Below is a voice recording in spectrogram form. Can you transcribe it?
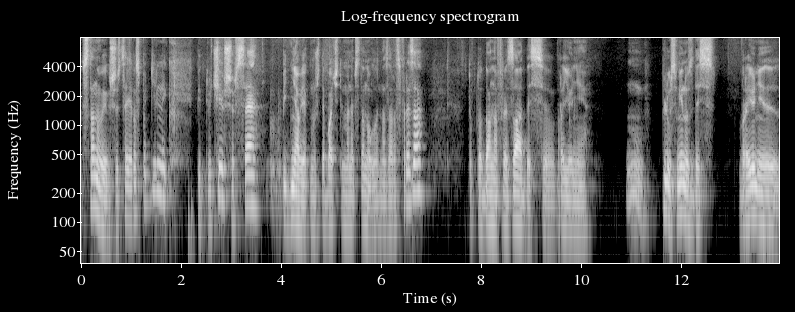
Встановивши цей розподільник, підключивши все, підняв, як можете бачити, в мене встановлена зараз фреза. Тобто дана фреза десь е, в районі, ну, плюс-мінус десь в районі е,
